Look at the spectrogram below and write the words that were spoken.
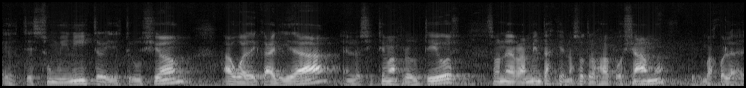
este, suministro y distribución, agua de calidad en los sistemas productivos son herramientas que nosotros apoyamos bajo la,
